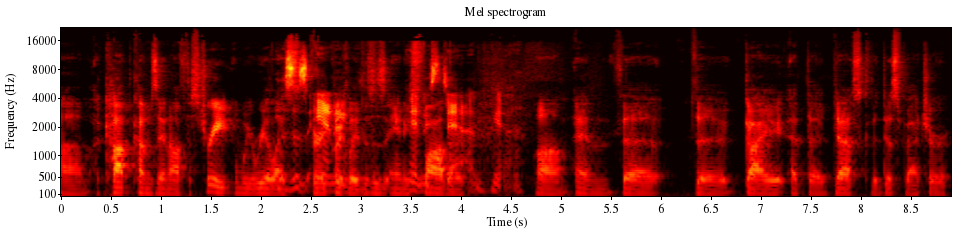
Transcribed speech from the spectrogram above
um, a cop comes in off the street, and we realize very Annie. quickly this is Annie's, Annie's father. dad, yeah. Um, and the the guy at the desk, the dispatcher,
